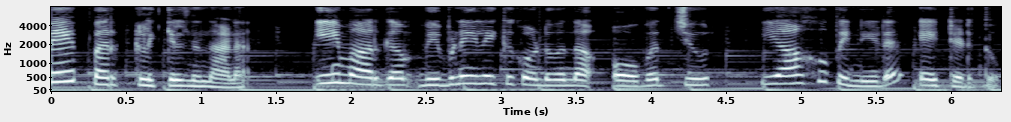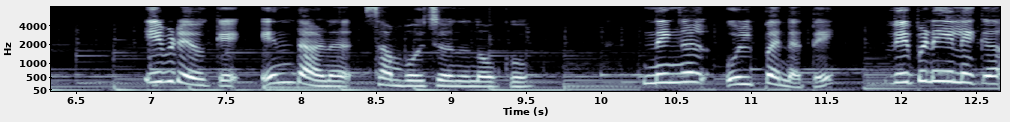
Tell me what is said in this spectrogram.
പേ പെർ ക്ലിക്കിൽ നിന്നാണ്. ഈ മാർഗം വിപണിയിലേക്ക് കൊണ്ടുവന്ന ഓവർച്യൂർ യാഹു പിന്നീട് ഏറ്റെടുത്തു. ഇവിടെയൊക്കെ എന്താണ് സംഭവിച്ചതെന്ന് നോക്കൂ. നിങ്ങൾ ഉൽപ്പന്നത്തെ വിപണിയിലേക്ക്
